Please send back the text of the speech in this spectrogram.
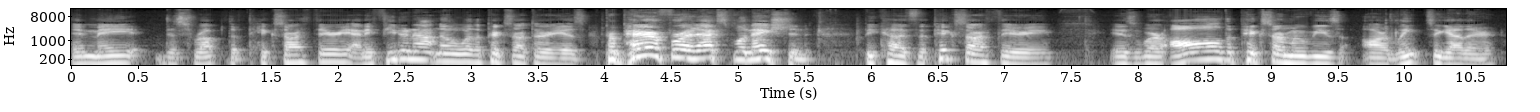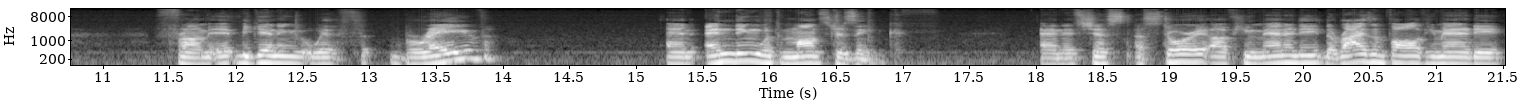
it may disrupt the Pixar theory. And if you do not know what the Pixar theory is, prepare for an explanation because the Pixar theory is where all the Pixar movies are linked together from it beginning with Brave and ending with Monsters Inc. And it's just a story of humanity, the rise and fall of humanity,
